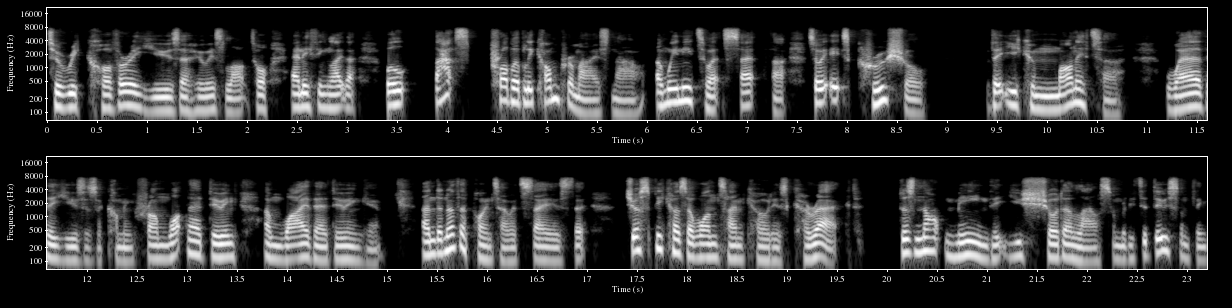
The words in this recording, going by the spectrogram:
to recover a user who is locked or anything like that. Well, that's probably compromised now, and we need to accept that. So it's crucial that you can monitor where the users are coming from, what they're doing, and why they're doing it. And another point I would say is that just because a one time code is correct does not mean that you should allow somebody to do something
